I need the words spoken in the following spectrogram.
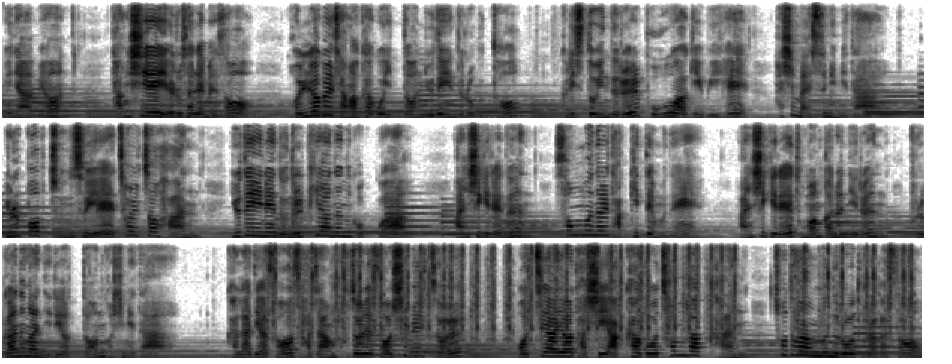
왜냐하면 당시의 예루살렘에서 권력을 장악하고 있던 유대인들로부터 그리스도인들을 보호하기 위해 하신 말씀입니다. 율법 준수에 철저한 유대인의 눈을 피하는 것과 안식일에는 성문을 닫기 때문에 안식일에 도망가는 일은 불가능한 일이었던 것입니다. 갈라디아서 4장 9절에서 11절 어찌하여 다시 약하고 천박한 초등학문으로 돌아가서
